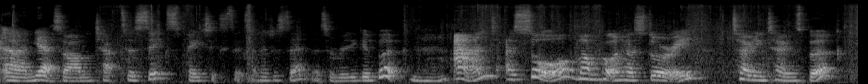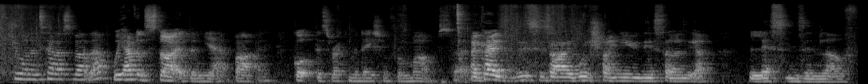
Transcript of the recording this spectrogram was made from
And yeah, so I'm chapter six, page 66, like I just said. That's a really good book. And I saw Mum put on her story Toni Tone's book. Do you want to tell us about that? We haven't started them yet, but I got this recommendation from Mum. So. Okay, this is I wish I knew this earlier. Lessons in love.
